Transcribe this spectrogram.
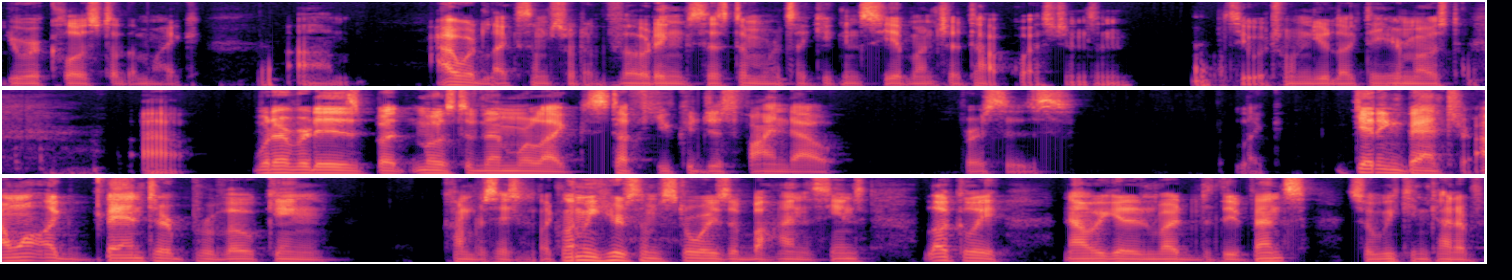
you were close to the mic. Um, I would like some sort of voting system where it's like you can see a bunch of top questions and see which one you'd like to hear most. Uh, whatever it is, but most of them were like stuff you could just find out versus like getting banter. I want like banter provoking conversations. Like let me hear some stories of behind the scenes. Luckily, now we get invited to the events so we can kind of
